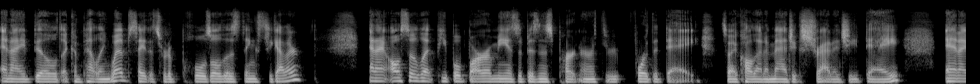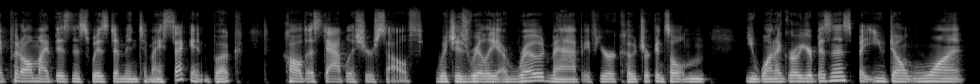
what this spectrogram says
and I build a compelling website that sort of pulls all those things together. And I also let people borrow me as a business partner through for the day. So I call that a magic strategy day. And I put all my business wisdom into my second book called Establish Yourself, which is really a roadmap if you're a coach or consultant, you want to grow your business, but you don't want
